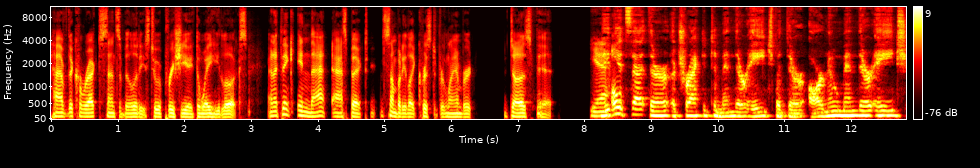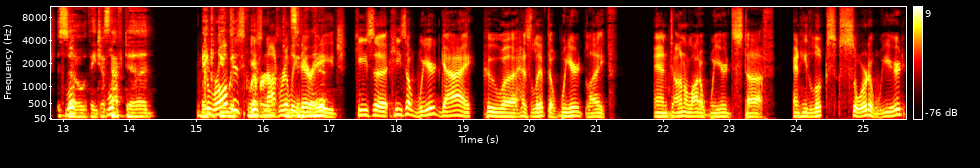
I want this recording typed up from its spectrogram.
have the correct sensibilities to appreciate the way he looks. And I think in that aspect, somebody like Christopher Lambert does fit. yeah. Maybe it's that they're attracted to men their age, but there are no men their age, so Well- they just well, have to. Make Geralt is, is not really their it. age. He's a he's a weird guy who uh, has lived a weird life and done a lot of weird stuff. And he looks sort of weird,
